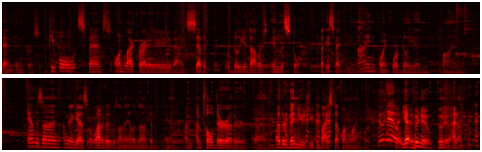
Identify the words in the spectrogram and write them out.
than in person. People spent on Black Friday about 7.4 billion dollars in the store, but they spent 9.4 billion on Amazon. I'm going to guess a lot of it was on Amazon, but you know, I'm, I'm told there are other uh, other venues you can buy stuff online for. Who knew? But yeah, who knew? Who knew? I don't know.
